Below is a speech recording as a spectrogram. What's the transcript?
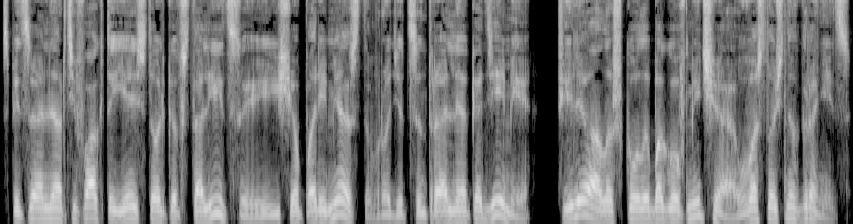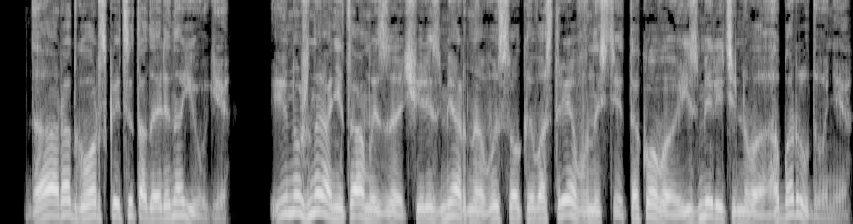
Специальные артефакты есть только в столице и еще паре мест, вроде Центральной Академии, филиала Школы Богов Меча у восточных границ до Радгорской цитадели на юге. И нужны они там из-за чрезмерно высокой востребованности такого измерительного оборудования.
